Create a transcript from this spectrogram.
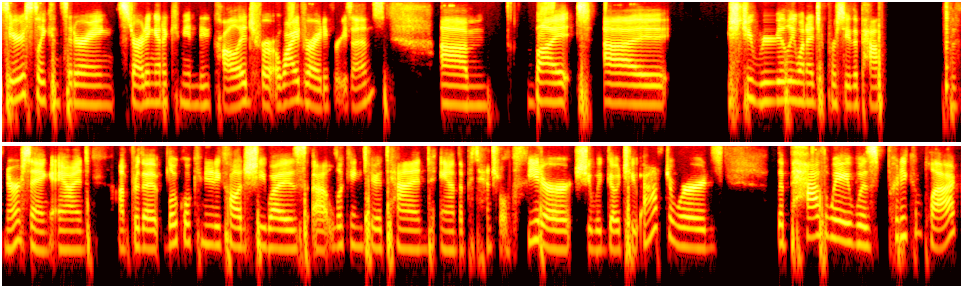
seriously considering starting at a community college for a wide variety of reasons. Um, but uh, she really wanted to pursue the path of nursing. And um, for the local community college she was uh, looking to attend and the potential feeder she would go to afterwards, the pathway was pretty complex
